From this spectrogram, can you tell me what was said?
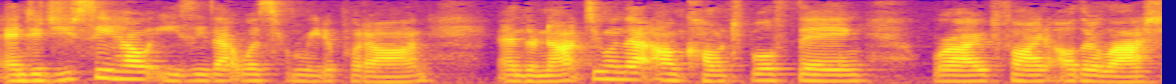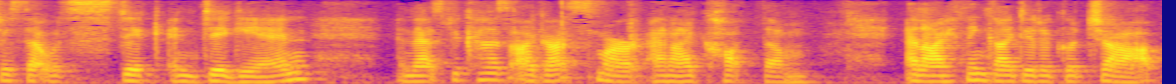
And did you see how easy that was for me to put on? And they're not doing that uncomfortable thing where I'd find other lashes that would stick and dig in. And that's because I got smart and I cut them. And I think I did a good job.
